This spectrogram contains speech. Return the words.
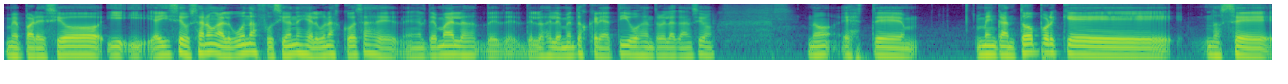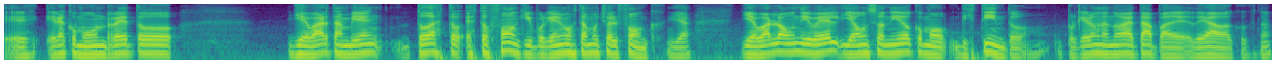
Me pareció. Y, ahí se usaron algunas fusiones y algunas cosas en el tema de los, de los elementos creativos dentro de la canción. ¿No? Este me encantó porque, no sé, e, era como un reto llevar también todo esto, esto funky, porque a mí me gusta mucho el funk, ¿ya? Llevarlo a un nivel y a un sonido como distinto, porque era una nueva etapa de, de ¿no?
